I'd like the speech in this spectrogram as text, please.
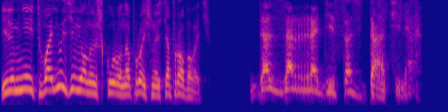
«Или мне и твою зеленую шкуру на прочность опробовать?» «Да заради Создателя!»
